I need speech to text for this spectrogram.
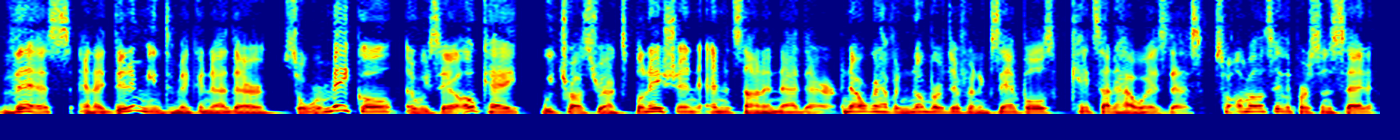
this, and I didn't mean to make a neder, so we're makel, and we say, okay, we trust your explanation, and it's not a neder. And now we're gonna have a number of different examples. Kate said, how is this? So Amar, let's say the person said,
